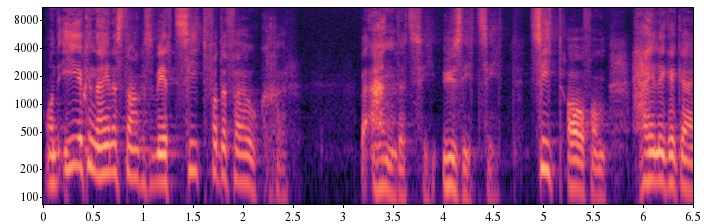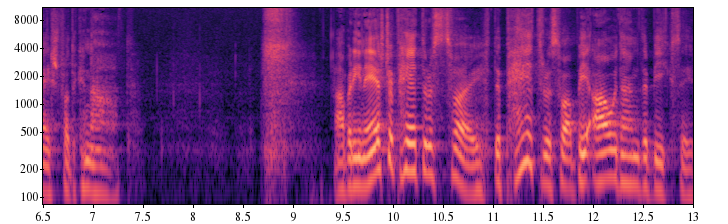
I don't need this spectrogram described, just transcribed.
Und irgendeines Tages wird die Zeit der Völker beendet sein, unsere Zeit. Zeit auch vom Heiligen Geist, von der Gnade. Aber in 1. Petrus 2, der Petrus, der bei all dem dabei war,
